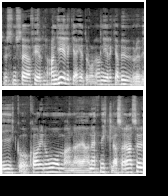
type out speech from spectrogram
nu säger jag fel. Angelica heter hon. Angelica Burevik och Karin Åhman, Anette Niklasson. Alltså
